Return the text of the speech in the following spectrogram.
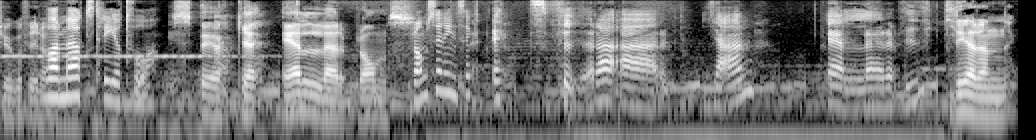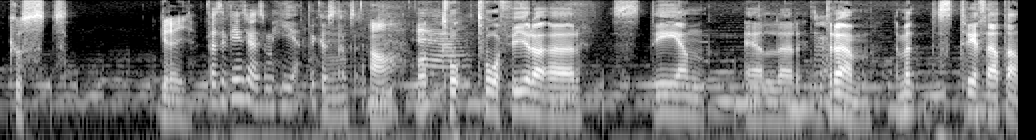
24. Var möts 3 och 2? Spöke eller broms. Broms är en insekt. Ett, fyra är järn. Eller vik. Det är en kustgrej. Fast det finns ju en som heter kust Mm. också. Ja. Och 2, 4 är sten eller dröm. Nej, men s- tre Z,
